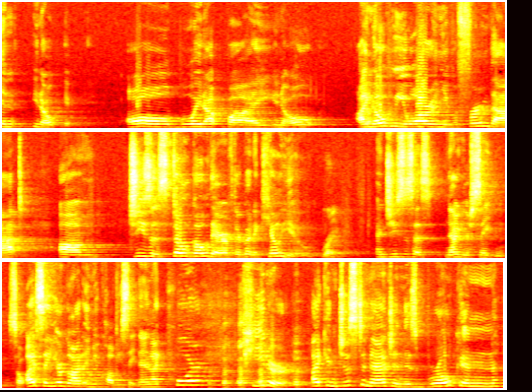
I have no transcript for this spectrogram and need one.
in, you know, all buoyed up by, you know, I know who you are and you've affirmed that. Um, Jesus, don't go there if they're going to kill you. Right. And Jesus says, Now you're Satan. So I say, You're God, and you call me Satan. And like poor Peter, I can just imagine this broken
